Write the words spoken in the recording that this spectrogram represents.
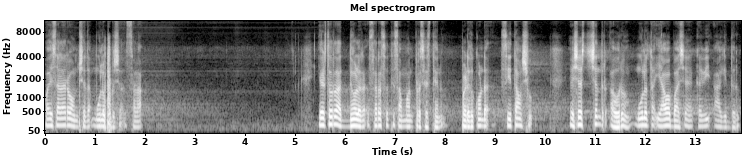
ಹೊಯ್ಸಳರ ವಂಶದ ಮೂಲ ಪುರುಷ ಸಳ. ಎರಡು ಸಾವಿರದ ಹದಿನೇಳರ ಸರಸ್ವತಿ ಸಮ್ಮಾನ್ ಪ್ರಶಸ್ತಿಯನ್ನು ಪಡೆದುಕೊಂಡ ಸೀತಾಂಶು ಯಶಶ್ಚಂದ್ರ ಅವರು ಮೂಲತಃ ಯಾವ ಭಾಷೆಯ ಕವಿ ಆಗಿದ್ದರು?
